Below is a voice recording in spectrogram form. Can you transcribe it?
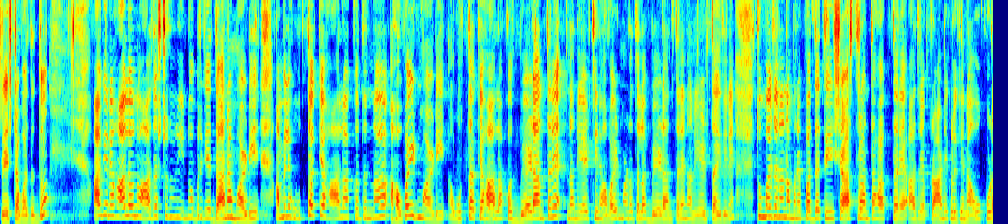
ಶ್ರೇಷ್ಠವಾದದ್ದು. ಹಾಗೆಯೇ ಹಾಲನ್ನು ಆದಷ್ಟು ಇನ್ನೊಬ್ಬರಿಗೆ ದಾನ ಮಾಡಿ, ಆಮೇಲೆ ಹುತ್ತಕ್ಕೆ ಹಾಲು ಹಾಕೋದನ್ನು ಅವಾಯ್ಡ್ ಮಾಡಿ. ಹುತ್ತಕ್ಕೆ ಹಾಲು ಹಾಕೋದು ಬೇಡ ಅಂತಲೇ ನಾನು ಹೇಳ್ತೀನಿ. ಅವಾಯ್ಡ್ ಮಾಡೋದೆಲ್ಲ ಬೇಡ ಅಂತಲೇ ನಾನು ಹೇಳ್ತಾ ಇದ್ದೀನಿ. ತುಂಬ ಜನ ನಮ್ಮನೆ ಪದ್ಧತಿ, ಶಾಸ್ತ್ರ ಅಂತ ಹಾಕ್ತಾರೆ. ಆದರೆ ಪ್ರಾಣಿಗಳಿಗೆ ನಾವು ಕೂಡ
